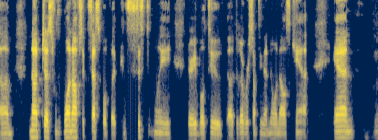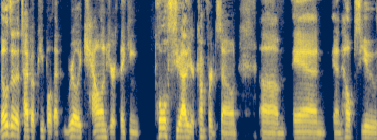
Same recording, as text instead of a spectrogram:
um, not just one-off successful, but consistently they're able to uh, deliver something that no one else can. And those are the type of people that really challenge your thinking, pulls you out of your comfort zone, um, and and helps you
